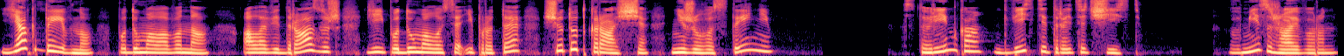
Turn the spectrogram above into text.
Як дивно, подумала вона, але відразу ж їй подумалося і про те, що тут краще, ніж у гостині. Сторінка 236 Вміс Жайворон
